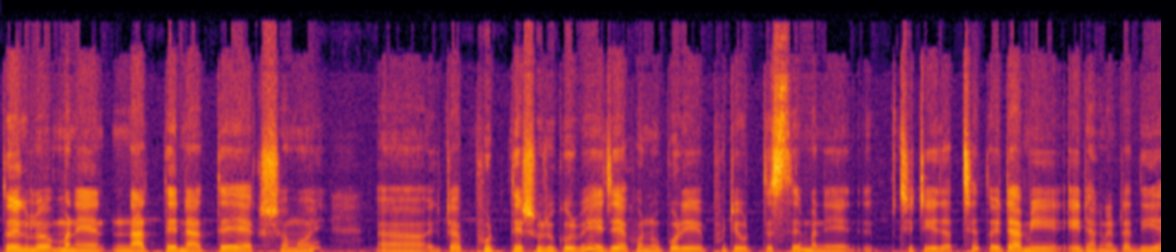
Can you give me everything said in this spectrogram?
তো এগুলো মানে নাড়তে নাড়তে এক সময় এটা ফুটতে শুরু করবে। এই যে এখন উপরে ফুটে উঠতেছে মানে ছিটিয়ে যাচ্ছে। তো এটা আমি এই ঢাকনাটা দিয়ে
